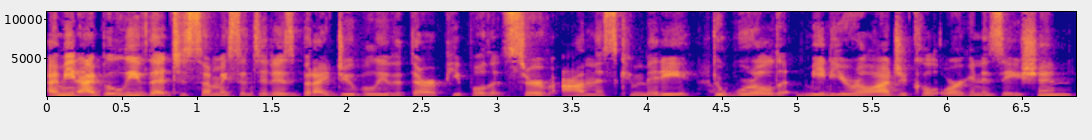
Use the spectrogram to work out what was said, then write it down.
I mean, I believe that to some extent it is, but I do believe that there are people that serve on this committee. The World Meteorological Organization,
